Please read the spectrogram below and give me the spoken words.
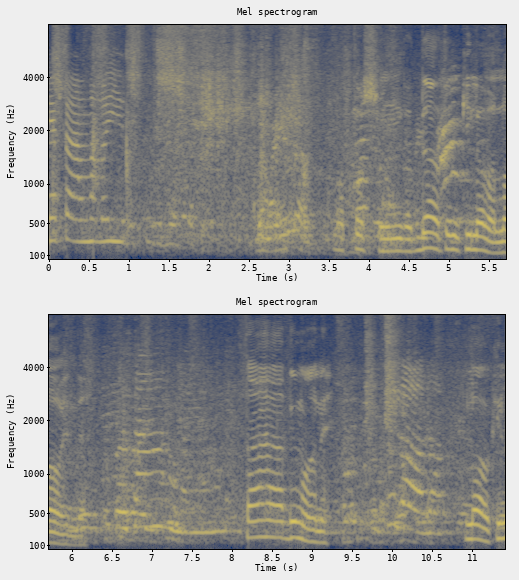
আমি একটা আলনা লই কত সুন্দর। দাও তুমি কি লবা? ল ইন্দা। তাহা দিম অনে ল কি ল?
